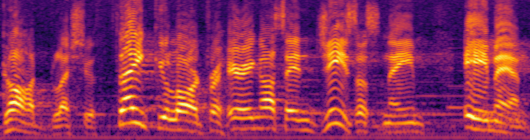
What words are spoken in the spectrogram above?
God bless you. Thank you, Lord, for hearing us. In Jesus' name, amen.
